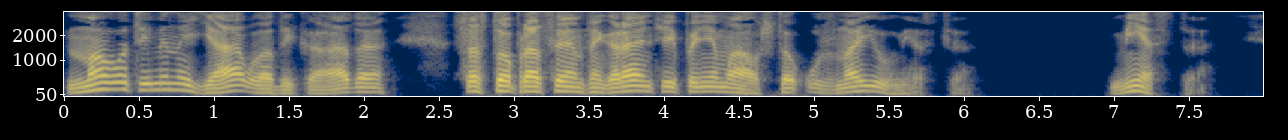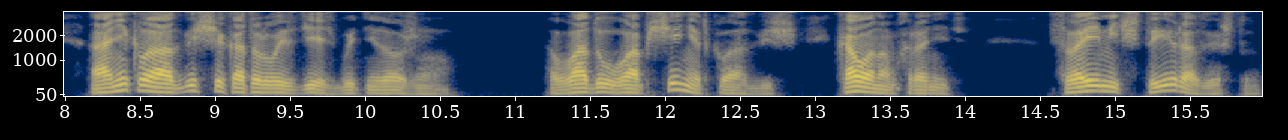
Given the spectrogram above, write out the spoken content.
Но вот именно я, владыка ада, со стопроцентной гарантией понимал, что узнаю место. Место, а не кладбище, которого здесь быть не должно. В аду вообще нет кладбищ. Кого нам хранить? Свои мечты разве что.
